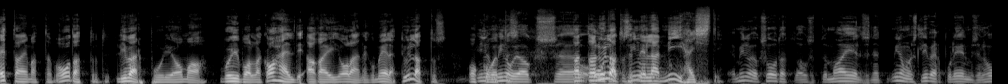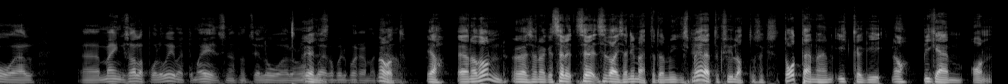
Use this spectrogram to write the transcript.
etteaimatav, oodatud, Liverpooli oma võib-olla kaheldi, aga ei ole nagu meeletu üllatus kokkuvõttes. ta, ta on üllatus, et neil läheb nii hästi. minu jaoks oodatud ausalt, ma eeldasin, et minu meelest Liverpool eelmisel hooajal äh, mängis allapoole võimet ja ma eeldasin, et nad sel hooajal on olnud väga palju paremad. no vot, jah, ja nad on, ühesõnaga, selle, see, seda ei saa nimetada mingiks ja. meeletuks üllatuseks, Tottenham ikkagi noh, pigem on.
